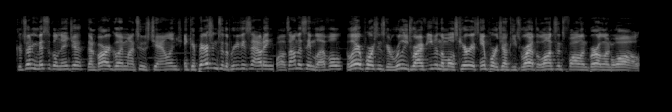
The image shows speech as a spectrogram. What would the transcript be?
Concerning Mystical Ninja, Ganbare Goemon 2's challenge, in comparison to the previous outing, while it's on the same level, the later portions can really drive even the most curious import junkies right up the long since fallen Berlin Wall.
